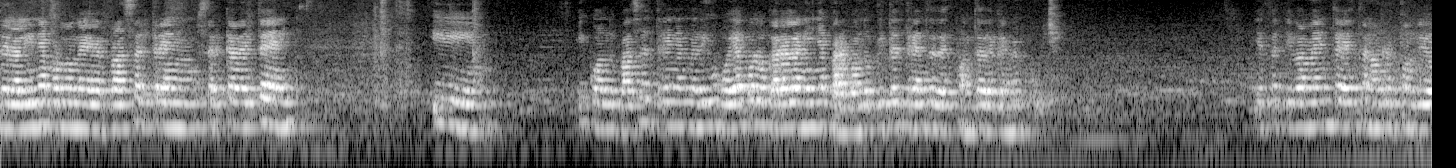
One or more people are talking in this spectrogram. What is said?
de, la línea por donde pasa el tren, cerca del tenis. Y, y, cuando pasa el tren, él me dijo, voy a colocar a la niña para cuando pite el tren te des cuenta de que no escucha. Y efectivamente esta no respondió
